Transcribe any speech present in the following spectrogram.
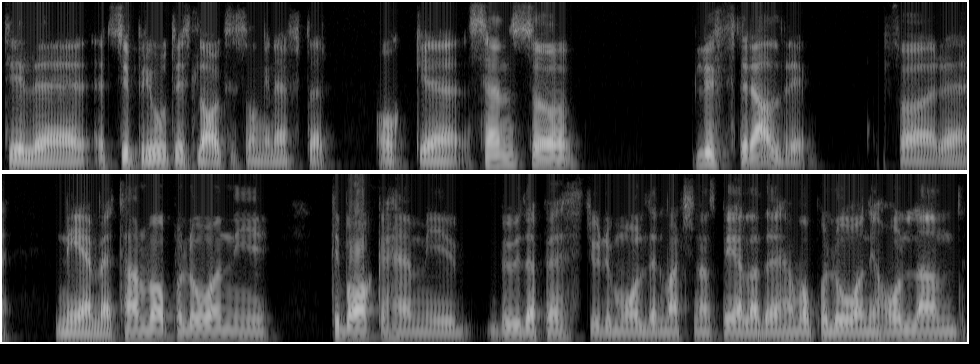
till eh, ett cypriotiskt lag säsongen efter. Och eh, sen så lyfte det aldrig för eh, Nemeth. Han var på lån i, tillbaka hem i Budapest, gjorde mål den matchen han spelade. Han var på lån i Holland.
